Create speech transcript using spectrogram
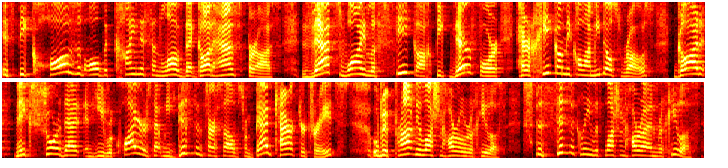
It's because of all the kindness and love that God has for us. That's why. Therefore, herchika hamidos. God makes sure that, and He requires that we distance ourselves from bad character traits, ubiprat hara rechilos, specifically with lashon hara and rechilos.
